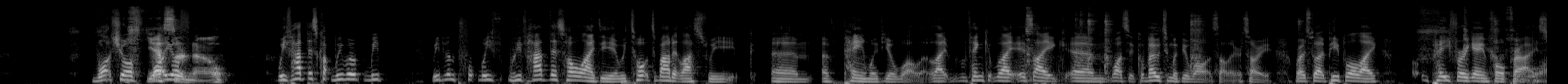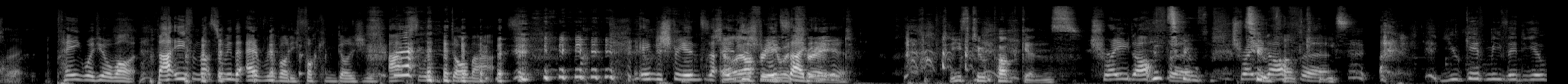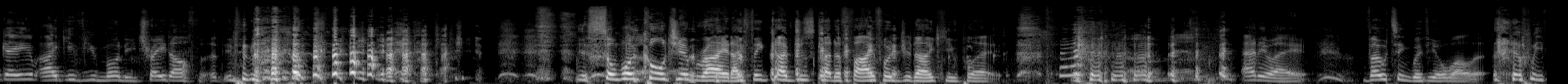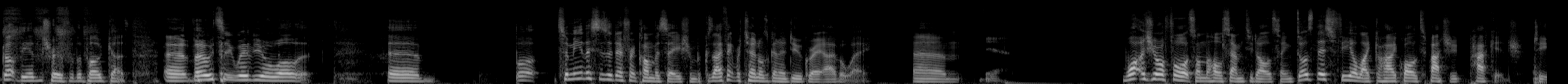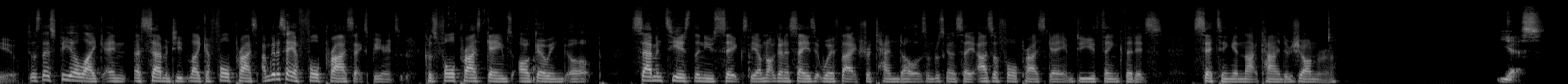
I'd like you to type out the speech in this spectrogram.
What's your what yes are your or no? we've had this we were we've we've been we've we've had this whole idea we talked about it last week um of paying with your wallet like think like it's like um what's it called voting with your wallet sorry sorry where it's like people are like pay for a game full price right paying with your wallet that even that's something that everybody fucking does you absolute dumbass industry insight Shall I offer industry inside. insight trade? These two pumpkins. trade offer Two- trade two offer pumpkins. you give me video game i give you money trade offer Yeah, someone call Jim Ryan. I think I'm just kind of 500 IQ play. Oh man. Anyway, voting with your wallet. We've got the intro for the podcast. Uh, voting with your wallet. Um, but to me, this is a different conversation because I think Returnal's going to do great either way. Um, Yeah. What is your thoughts on the whole seventy dollars thing? Does this feel like a high quality patch- package to you? Does this feel like an, a seventy, like a full price? I'm going to say a full price experience because full price games are going up. Seventy is the new sixty. I'm not going to say is it worth that extra ten dollars. I'm just going to say as a full price game, do you think that it's sitting in that kind of genre? Yes.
